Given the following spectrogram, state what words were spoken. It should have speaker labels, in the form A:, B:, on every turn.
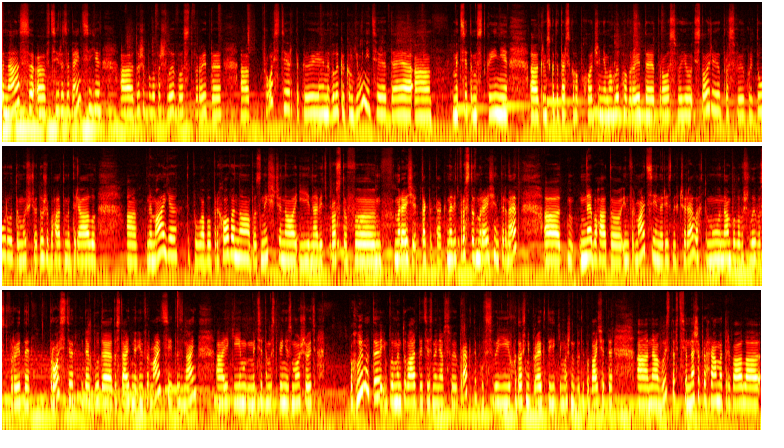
A: для нас е, в цій резиденції е, дуже було важливо створити е, простір, такий невеликий ком'юніті, де митці та мисткині е, кримсько-татарського походження могли б говорити про свою історію, про свою культуру, тому що дуже багато матеріалу немає, типу, або приховано, або знищено, і навіть просто в е, мережі, так, так, так, навіть просто в мережі інтернет ну, небагато інформації на різних джерелах, тому нам було важливо створити простір, де буде достатньо інформації та знань, які митці та мисткині зможуть. Поглинути, імплементувати ці знання в свою практику, в свої художні проекти, які можна буде побачити на виставці. Наша програма тривала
